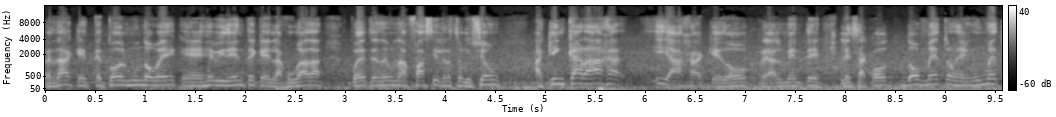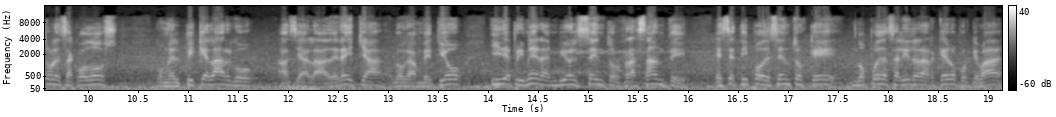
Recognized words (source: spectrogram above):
¿verdad? Que, que todo el mundo ve que es evidente que la jugada puede tener una fácil resolución. Aquí en cara a Aja y Aja quedó realmente, le sacó dos metros, en un metro le sacó dos con el pique largo hacia la derecha, lo gambeteó y de primera envió el centro rasante. Ese tipo de centros que no puede salir el arquero porque va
